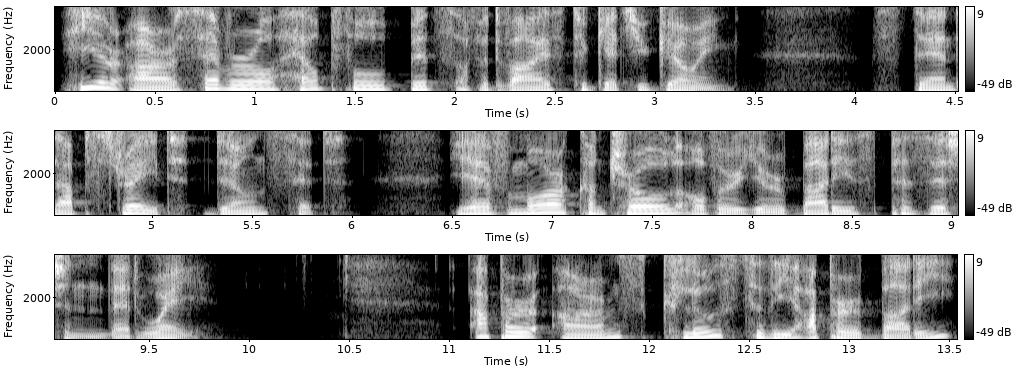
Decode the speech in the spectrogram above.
Here are several helpful bits of advice to get you going. Stand up straight, don't sit. You have more control over your body's position that way. Upper arms close to the upper body,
